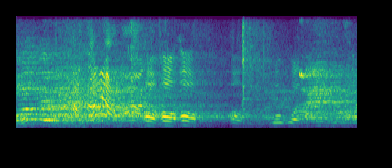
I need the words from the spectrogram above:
哦哦哦哦，我我来。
